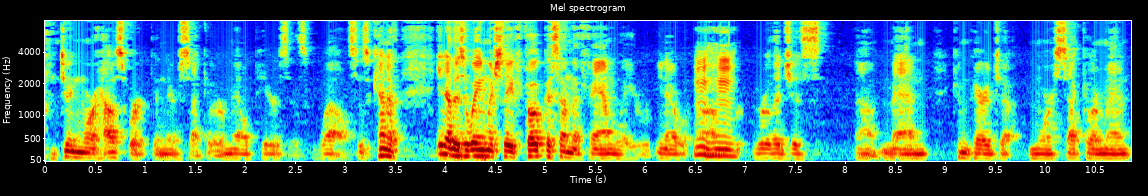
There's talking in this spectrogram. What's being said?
doing more housework than their secular male peers as well. So it's kind of, you know, there's a way in which they focus on the family, you know, um, mm-hmm. um, religious uh, men compared to more secular men.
